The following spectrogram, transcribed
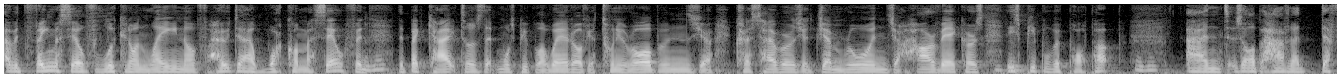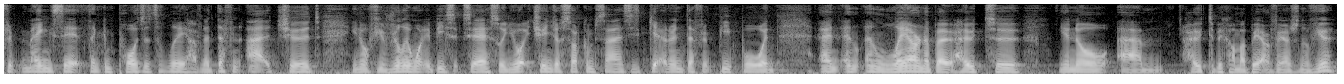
I would find myself looking online of how do I work on myself and mm-hmm. the big characters that most people are aware of, your Tony Robbins, your Chris Howards, your Jim Rohns, your Harv Ekers, mm-hmm. these people would pop up. Mm-hmm. And it was all about having a different mindset, thinking positively, having a different attitude. You know, if you really want to be successful, you want to change your circumstances, get around different people and, and, and, and learn about how to you know, um, how to become a better version of you.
